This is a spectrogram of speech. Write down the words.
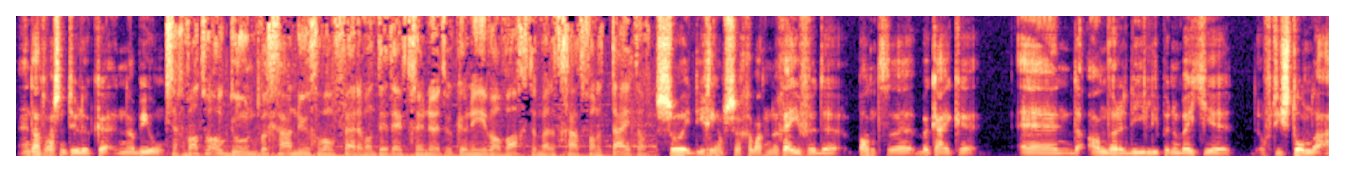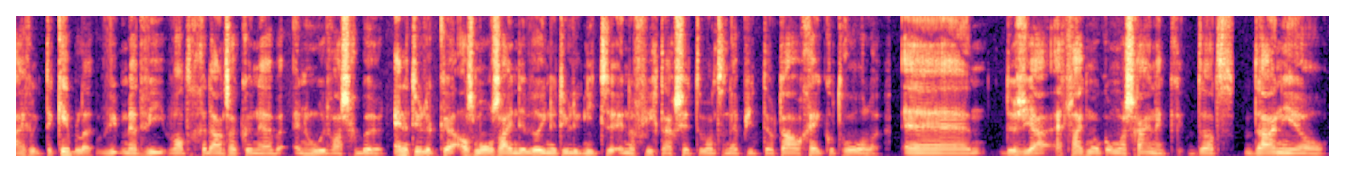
En dat was natuurlijk uh, Nabil. Ik zeg, wat we ook doen, we gaan nu gewoon verder, want dit heeft geen nut. We kunnen hier wel wachten, maar het gaat van de tijd af. Soy, die ging op zijn gemak nog even de band uh, bekijken. En de anderen, die liepen een beetje, of die stonden eigenlijk te kibbelen wie, met wie wat gedaan zou kunnen hebben en hoe het was gebeurd. En natuurlijk, uh, als mol zijnde wil je natuurlijk niet in een vliegtuig zitten, want dan heb je totaal geen controle. En dus ja, het lijkt me ook onwaarschijnlijk dat Daniel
